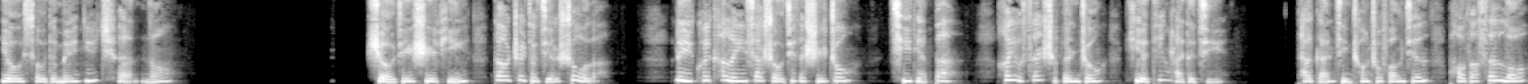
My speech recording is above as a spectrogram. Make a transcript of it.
优秀的美女犬呢。手机视频到这就结束了。李逵看了一下手机的时钟，七点半，还有三十分钟，铁定来得及。他赶紧冲出房间，跑到三楼。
